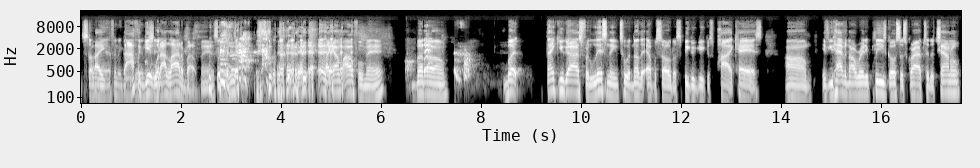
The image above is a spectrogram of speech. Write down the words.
start Like, laughing. And I forget what. I lied about, man. So like I'm awful, man. But um, but thank you guys for listening to another episode of Speaker Geekers podcast. Um, if you haven't already, please go subscribe to the channel.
